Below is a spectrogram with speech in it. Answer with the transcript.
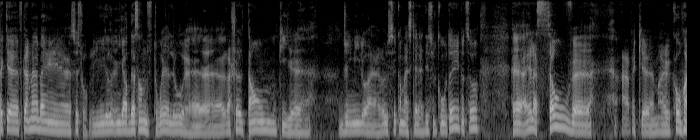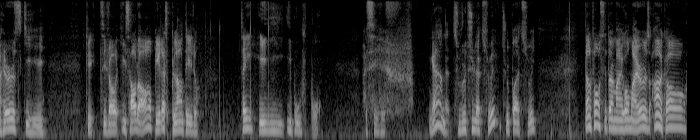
Fait que finalement, ben, c'est ça. Il, il redescend du toit, là. Rachel tombe, puis Jamie là, a réussi comme à escalader sur le côté, tout ça. Euh, elle, elle, se sauve euh, avec euh, Michael Myers qui, qui genre, il sort dehors puis il reste planté là. Tu sais, il, il bouge pas. C'est. Regarde, tu veux-tu la tuer? Tu veux pas la tuer? Dans le fond, c'est un Michael Myers encore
